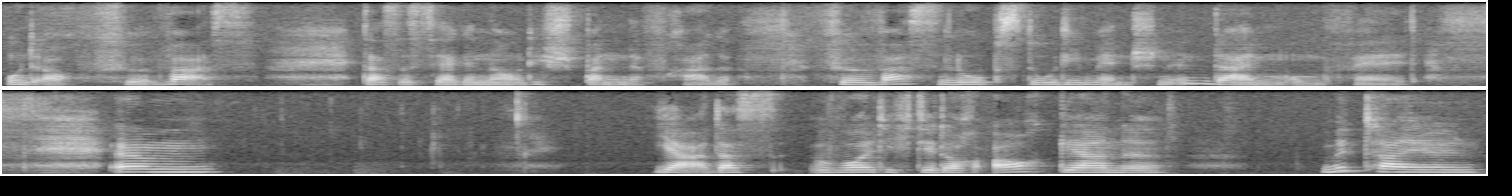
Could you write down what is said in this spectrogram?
und auch für was. Das ist ja genau die spannende Frage. Für was lobst du die Menschen in deinem Umfeld? Ähm, ja, das wollte ich dir doch auch gerne mitteilen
